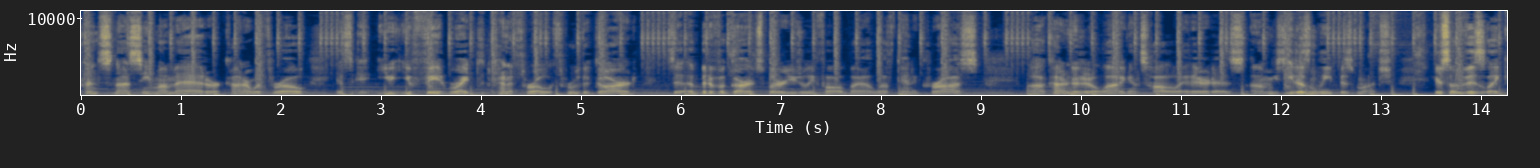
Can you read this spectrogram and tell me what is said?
Prince Naseem Hamed or Conor would throw. It's it, you, you fade right to kind of throw through the guard. It's a, a bit of a guard splitter, usually followed by a left-handed cross. Uh, Conor did it a lot against Holloway. There it is. Um, he, he, doesn't leap as much. Here's some of his like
